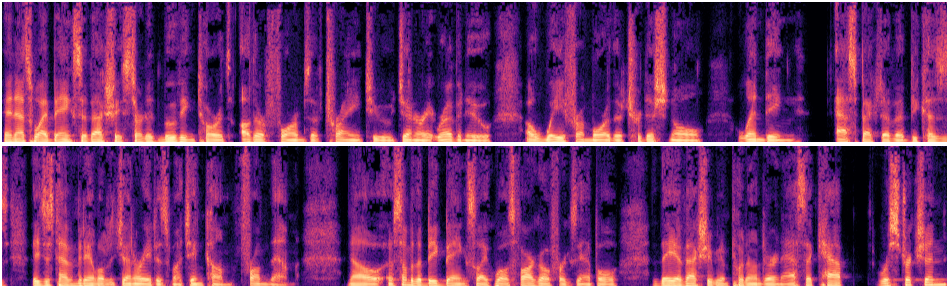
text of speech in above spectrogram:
And that's why banks have actually started moving towards other forms of trying to generate revenue away from more of the traditional lending aspect of it because they just haven't been able to generate as much income from them. Now, some of the big banks like Wells Fargo, for example, they have actually been put under an asset cap restriction.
